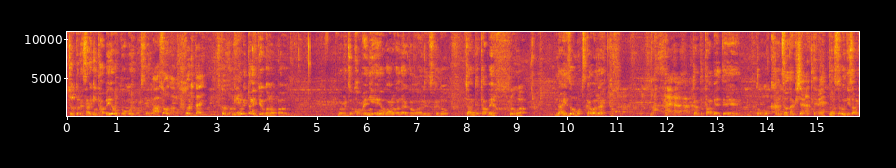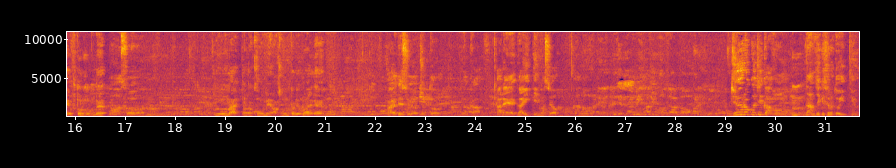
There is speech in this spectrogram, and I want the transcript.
ちょっとね最近食べようと思いましたよあそうなの？太りたい太るわけ太りたいっていうかなんか、まあ、別に米に栄養があるかないかはあれですけどちゃんと食べるのが内臓も使わないとちゃんと食べてと思って。乾燥だけじゃなくてね。すぐ2 3キロ太るもんね。ああそう、うんうまい。ただ米は本当にうまいね、あれですよ。ちょっとなんかあれがいいって言いますよあの16時間断食するといいっていう、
